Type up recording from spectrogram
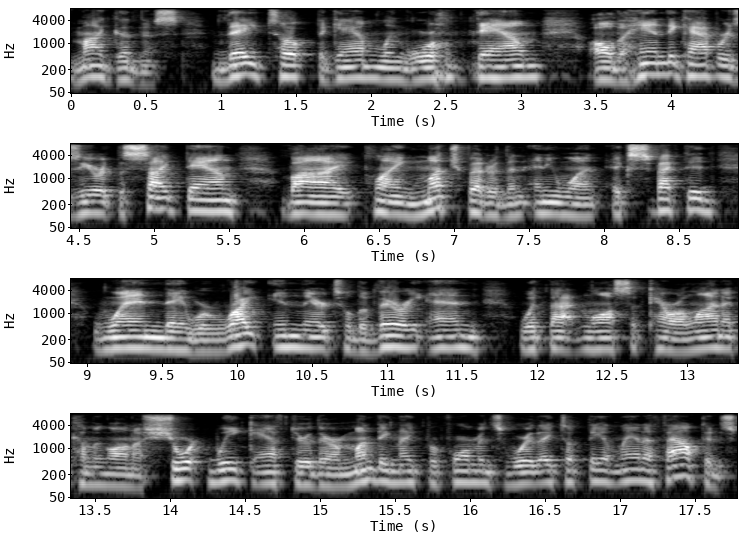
my goodness, they took the gambling world down, all the handicappers here at the site down by playing much better than anyone expected when they were right in there till the very end with that loss of Carolina coming on a short week after their Monday night performance where they took the Atlanta Falcons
